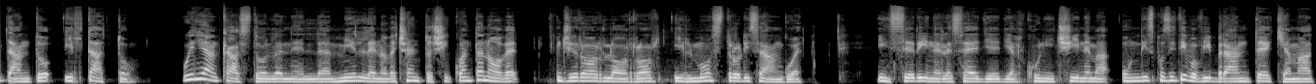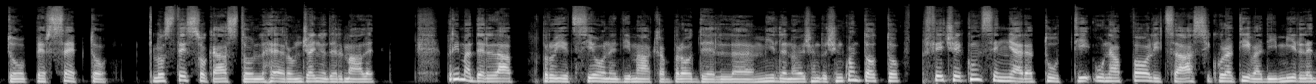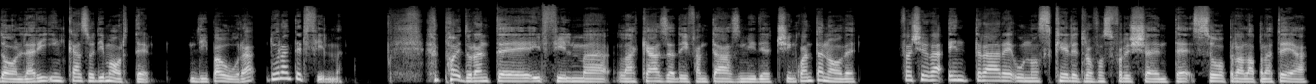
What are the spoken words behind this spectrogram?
Intanto il tatto. William Castle nel 1959 girò l'horror Il mostro di sangue. Inserì nelle sedie di alcuni cinema un dispositivo vibrante chiamato Percepto. Lo stesso Castle era un genio del male. Prima della proiezione di Macabro del 1958 fece consegnare a tutti una polizza assicurativa di mille dollari in caso di morte, di paura, durante il film. Poi durante il film La casa dei fantasmi del 59 faceva entrare uno scheletro fosforescente sopra la platea,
